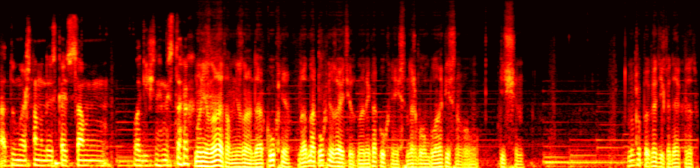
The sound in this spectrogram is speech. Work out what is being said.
А думаешь, нам надо искать в самых логичных местах? Ну, не знаю, там, не знаю, да, кухня. Надо на кухню зайти, тут наверняка кухня. Там даже, по-моему, было написано, по-моему, Kitchen. Ну-ка, погоди-ка, дай-ка этот.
